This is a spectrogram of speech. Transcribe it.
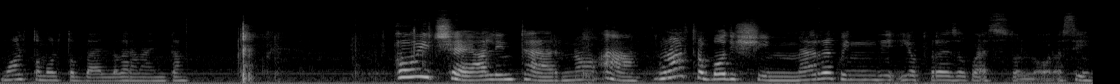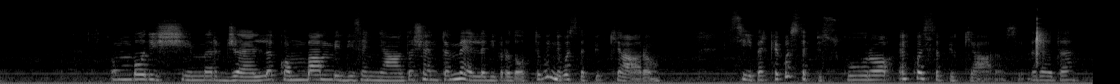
Molto molto bello veramente. Poi c'è all'interno ah, un altro body shimmer quindi io ho preso questo allora sì un body shimmer gel con Bambi disegnato 100 ml di prodotto quindi questo è più chiaro. Sì perché questo è più scuro e questo è più chiaro sì vedete?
